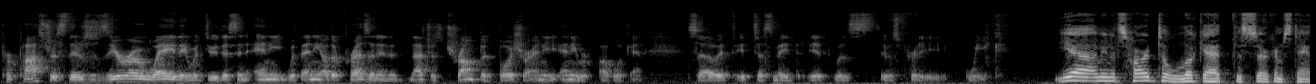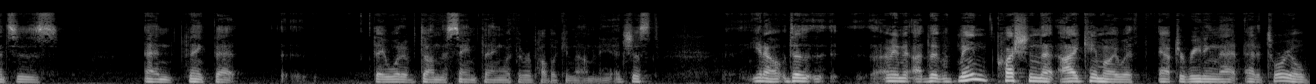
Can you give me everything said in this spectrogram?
preposterous. There's zero way they would do this in any with any other president, not just Trump, but Bush or any any Republican. So it, it just made it was it was pretty weak. Yeah, I mean it's hard to look at the circumstances and think that they would have done the same thing with the Republican nominee. It's just, you know, does, I mean, uh, the main question that I came away with after reading that editorial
